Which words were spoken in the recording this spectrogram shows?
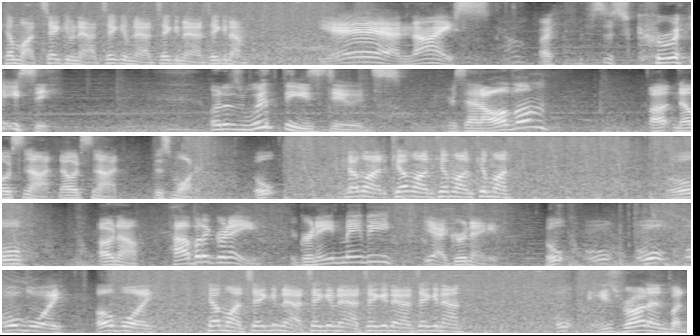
Come on, take him down, take him down, take him down, take him down. Yeah, nice. This is crazy. What is with these dudes? Is that all of them? Uh, no, it's not. No, it's not. There's more. Oh, come on, come on, come on, come on. Oh, oh no. How about a grenade? A grenade maybe? Yeah, grenade. Oh, oh, oh, oh boy. Oh boy. Come on, take him down, take him down, take him down, take him down. Oh, he's running, but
